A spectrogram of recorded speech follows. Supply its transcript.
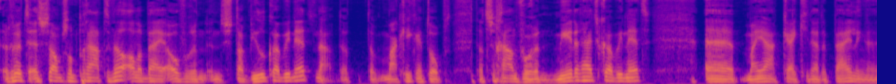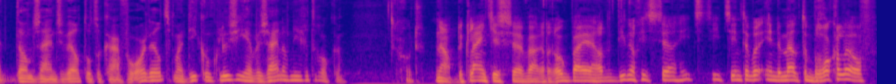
Rutte en Samson praten wel allebei over een, een stabiel kabinet. Nou, dat, dat maak ik het op dat ze gaan voor een meerderheidskabinet. Eh, maar ja, kijk je naar de peilingen, dan zijn ze wel tot elkaar veroordeeld. Maar die conclusie hebben zij nog niet getrokken. Goed. Nou, de kleintjes eh, waren er ook bij. Hadden die nog iets, eh, iets, iets in, te, in de melk te brokkelen? Of?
